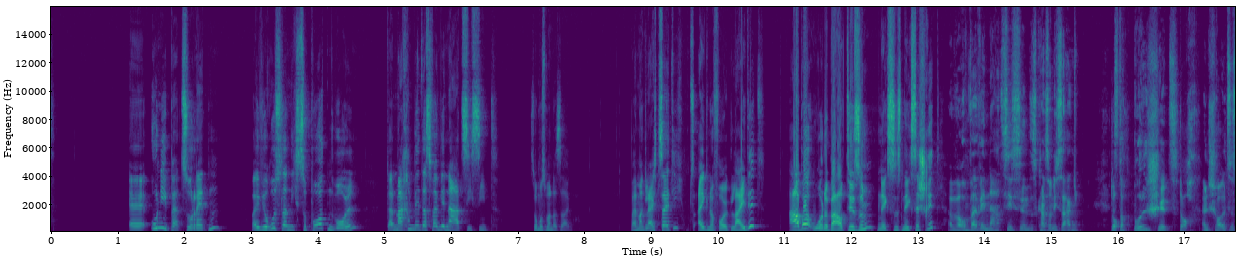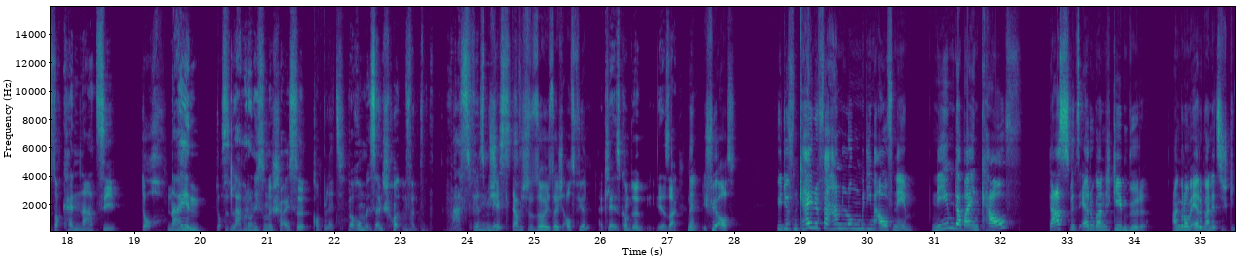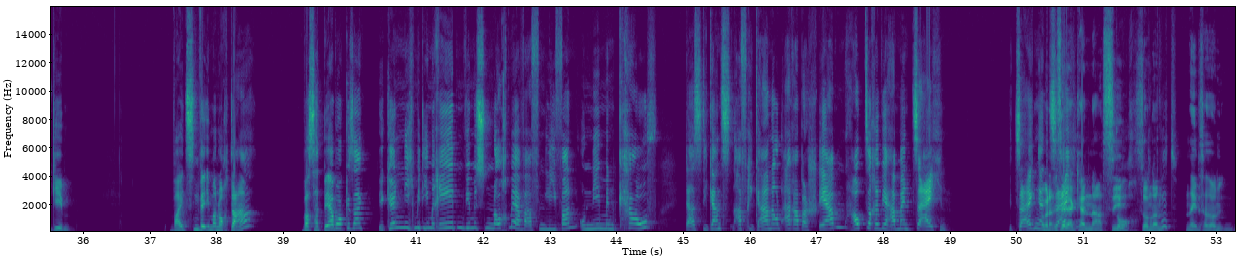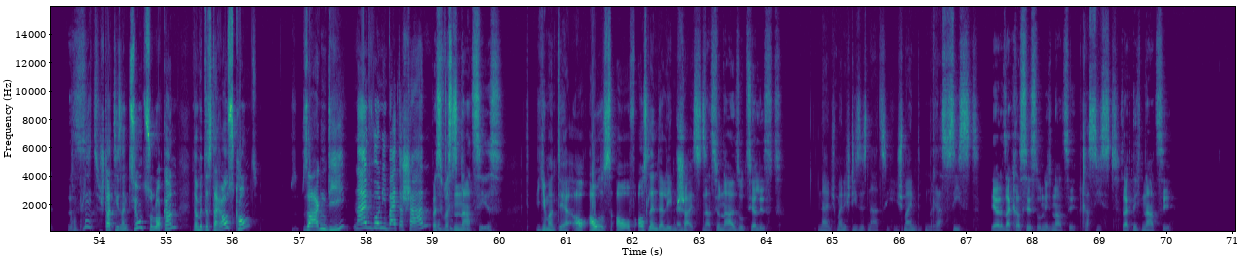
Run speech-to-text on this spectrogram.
äh, Uniper zu retten, weil wir Russland nicht supporten wollen, dann machen wir das, weil wir Nazis sind. So muss man das sagen. Weil man gleichzeitig das eigene Volk leidet, aber Whataboutism, nächstes, nächster Schritt. Aber warum? Weil wir Nazis sind. Das kannst du nicht sagen. Das ist Doch. doch Bullshit. Doch. Ein Scholz ist doch kein Nazi. Doch, Nein. Doch. Das laber doch nicht so eine Scheiße. komplett. Warum ist ein Scholz. Was für ein Mist? jetzt, darf ich, soll, ich- soll ich ausführen? Erklär, es kommt irgendwie. Ihr sagt. Nein, ich führe aus. Wir dürfen keine Verhandlungen mit ihm aufnehmen. Nehmen dabei in Kauf, dass, wenn es Erdogan nicht geben würde, angenommen Erdogan hätte es nicht gegeben, Weizen wäre immer noch da. Was hat Baerbock gesagt? Wir können nicht mit ihm reden, wir müssen noch mehr Waffen liefern und nehmen in Kauf, dass die ganzen Afrikaner und Araber sterben. Hauptsache, wir haben ein Zeichen. Wir zeigen ein Aber dann ist Zeichen. er ja kein Nazi, Doch, sondern. komplett. Nee, das hat auch. Das Komplett. Statt die Sanktionen zu lockern, damit das da rauskommt, sagen die, nein, wir wollen ihm weiter schaden. Weißt du, was ein Nazi ist? Jemand, der au- aus, auf Ausländerleben scheißt. Nationalsozialist. Nein, ich meine nicht dieses Nazi. Ich meine ein Rassist. Ja, dann sag Rassist und nicht Nazi. Rassist. Sag nicht Nazi.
